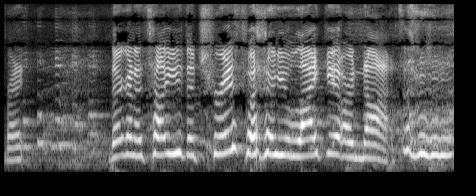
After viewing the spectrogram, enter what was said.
right? They're going to tell you the truth whether you like it or not.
